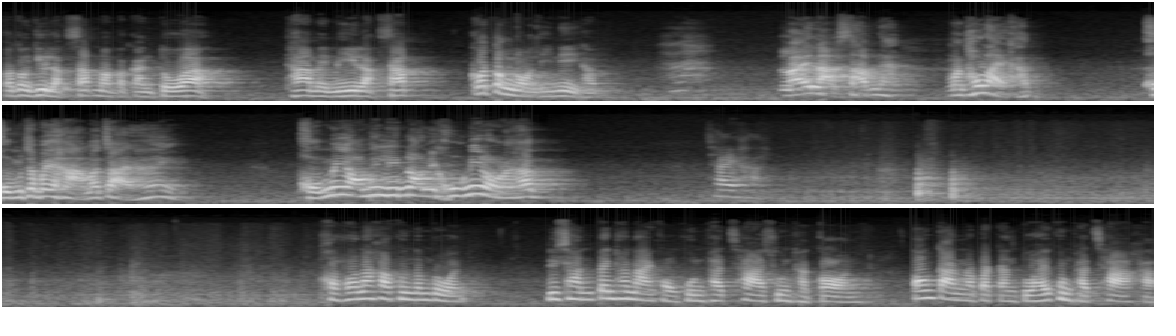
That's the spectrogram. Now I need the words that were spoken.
ก็ต้องยื่นหลักทรัพย์มาประกันตัว ถ้าไม่มีหลักทรัพย์ก็ต้องนอนที่นี่ครับ ไร้หลักทรัพย์นะมันเท่าไหร่ครับ ผมจะไปหามาจ่ายให้ ผมไม่ยอมให้ลิ้นนอนในคุกนี่หรอกนะครับ ใช่ค่ะ ขอโทษนะคะคุณตำรวจ ดิฉันเป็นทนายของคุณพัชชาชุนหกร ต้องการมาประกันตัวให้คุณพัชชาค่ะ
